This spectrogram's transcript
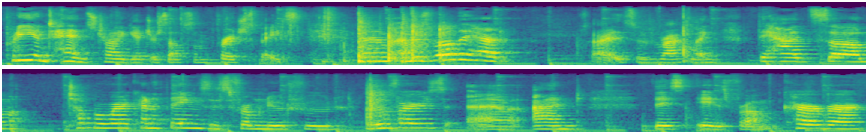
pretty intense trying to get yourself some fridge space. Um, and as well they had, sorry this was rattling, they had some Tupperware kind of things. This is from Nude Food Movers uh, and this is from Curver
